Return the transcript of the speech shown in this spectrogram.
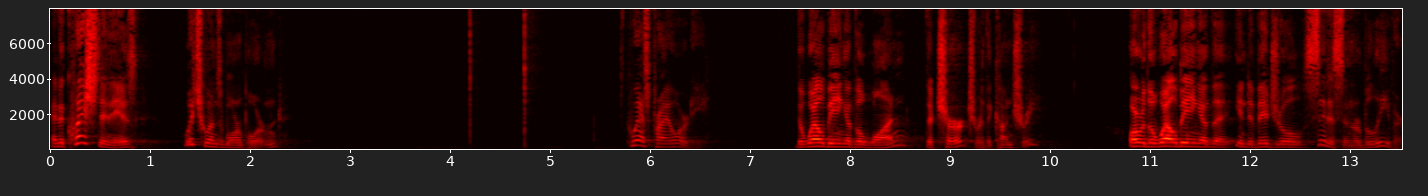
And the question is which one's more important? Who has priority? The well being of the one, the church or the country, or the well being of the individual citizen or believer?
